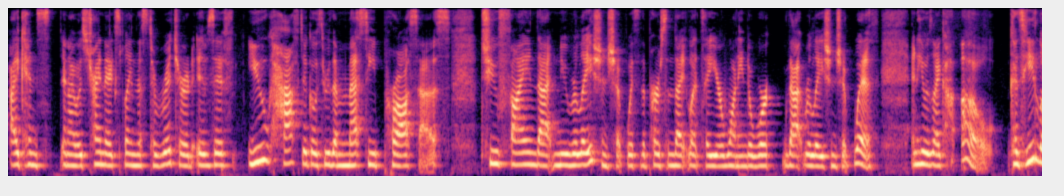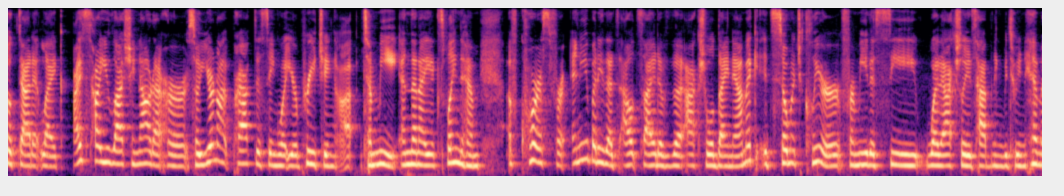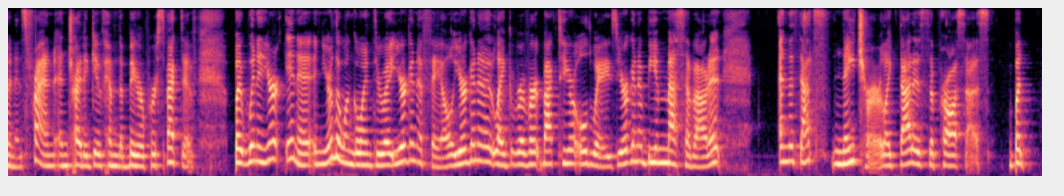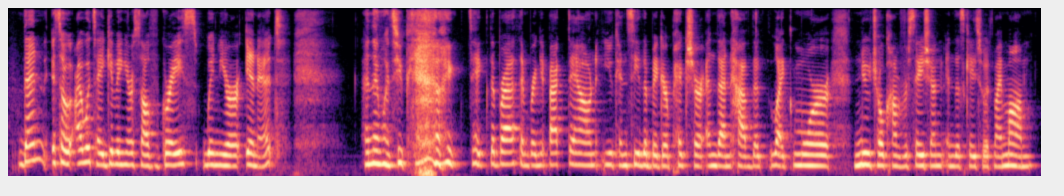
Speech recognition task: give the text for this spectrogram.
I can, and I was trying to explain this to Richard, is if you have to go through the messy process to find that new relationship with the person that, let's say, you're wanting to work that relationship with. And he was like, oh, because he looked at it like i saw you lashing out at her so you're not practicing what you're preaching uh, to me and then i explained to him of course for anybody that's outside of the actual dynamic it's so much clearer for me to see what actually is happening between him and his friend and try to give him the bigger perspective but when you're in it and you're the one going through it, you're going to fail. You're going to like revert back to your old ways. You're going to be a mess about it and that that's nature like that is the process. But then so i would say giving yourself grace when you're in it. And then once you take the breath and bring it back down, you can see the bigger picture and then have the like more neutral conversation, in this case with my mom,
